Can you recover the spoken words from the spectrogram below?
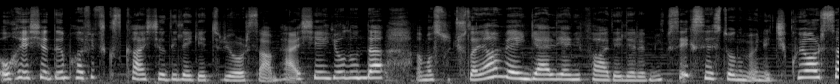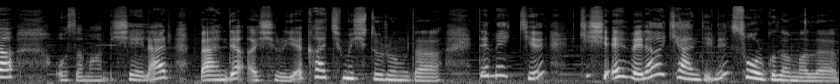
o yaşadığım hafif kıskançlığı dile getiriyorsam her şey yolunda ama suçlayan ve engelleyen ifadelerim yüksek ses tonum öne çıkıyorsa o zaman bir şeyler bende aşırıya kaçmış durumda. Demek ki kişi evvela kendini sorgulamalı.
